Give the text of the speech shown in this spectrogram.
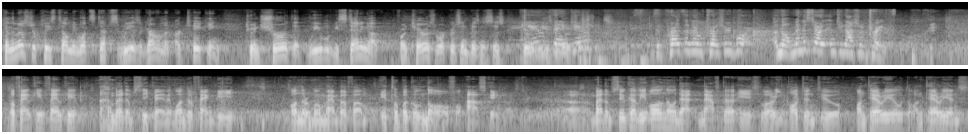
Can the minister please tell me what steps we as a government are taking to ensure that we will be standing up for Ontario's workers and businesses during you, these thank you. negotiations? The President of the Treasury Board, uh, no, Minister of International Trade. Well, thank you, thank you, Madam Speaker, and I want to thank the honourable member from Etobicoke North for asking. Uh, Madam Speaker, we all know that NAFTA is very important to Ontario, to Ontarians,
